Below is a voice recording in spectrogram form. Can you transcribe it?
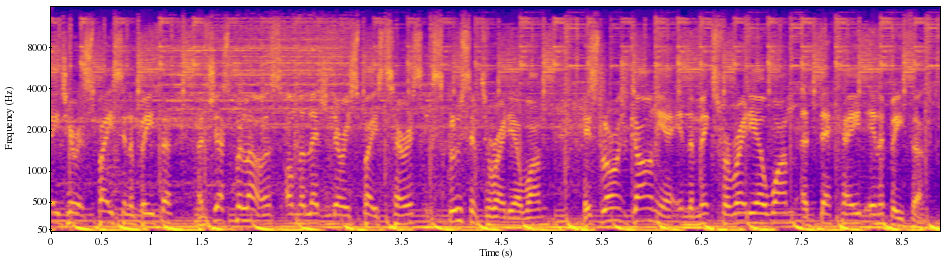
Backstage here at Space in Ibiza, and just below us on the legendary Space Terrace, exclusive to Radio 1, it's Laurent Garnier in the mix for Radio 1, A Decade in Ibiza.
